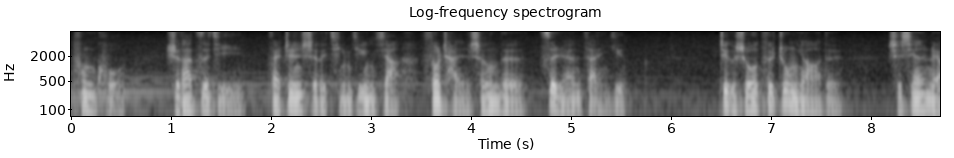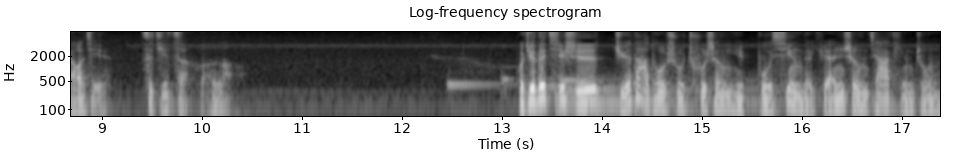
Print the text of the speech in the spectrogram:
痛苦是他自己在真实的情境下所产生的自然反应。这个时候最重要的是先了解自己怎么了。我觉得，其实绝大多数出生于不幸的原生家庭中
